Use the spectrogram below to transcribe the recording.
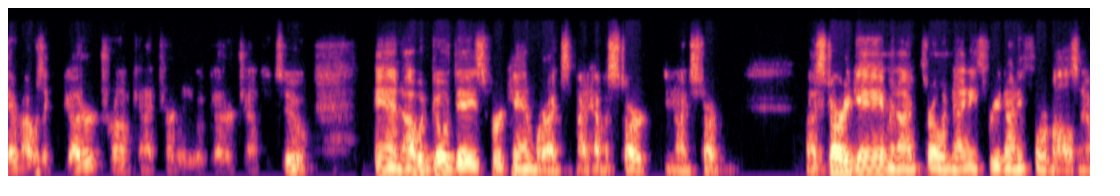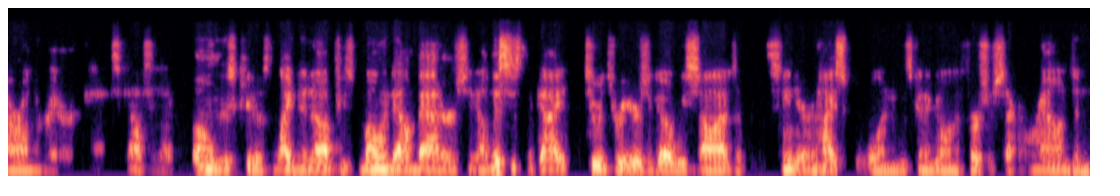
I was a gutter drunk, and I turned into a gutter junkie too. And I would go days for a can where I'd I'd have a start. You know, I'd start I start a game and I'm throwing 93, 94 miles an hour on the radar. Scouts are like, boom, this kid is lighting up. He's mowing down batters. You know, this is the guy two or three years ago we saw as a senior in high school and was going to go in the first or second round. And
